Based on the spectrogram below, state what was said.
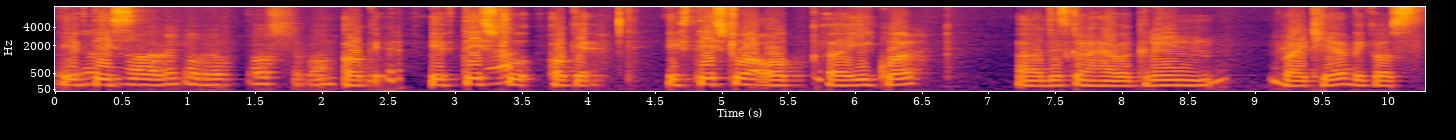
If this okay if these two okay if these two are uh, equal uh, this is gonna have a green right here because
